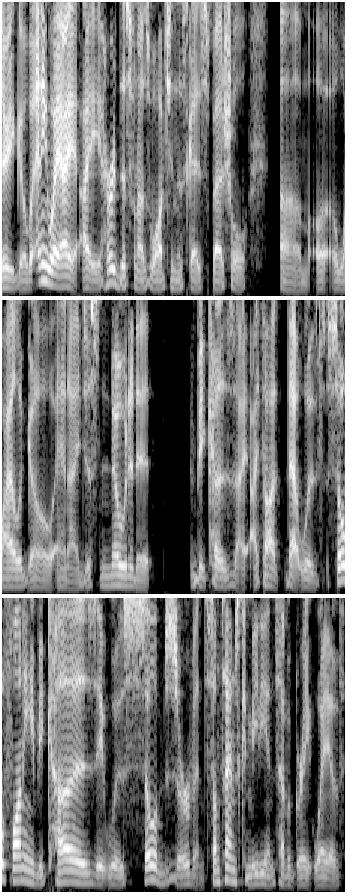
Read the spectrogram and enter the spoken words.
there you go. But anyway, I I heard this when I was watching this guy's special um, a, a while ago, and I just noted it because I, I thought that was so funny because it was so observant. Sometimes comedians have a great way of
